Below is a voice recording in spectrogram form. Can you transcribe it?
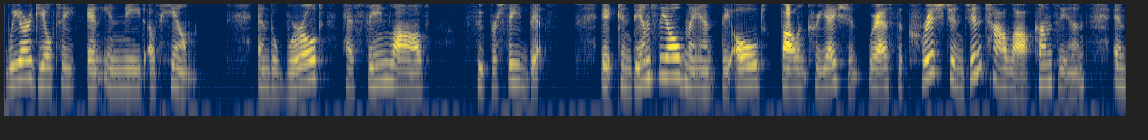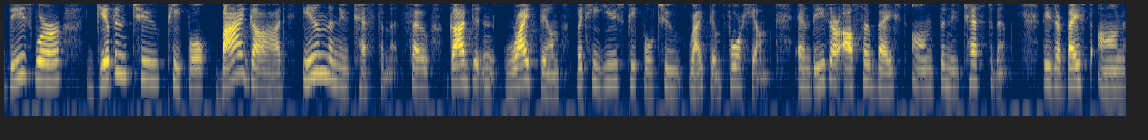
we are guilty and in need of Him. And the world has seen laws supersede this. It condemns the old man, the old fallen creation, whereas the Christian Gentile law comes in, and these were given to people by God in the New Testament. So God didn't write them, but He used people to write them for Him. And these are also based on the New Testament. These are based on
